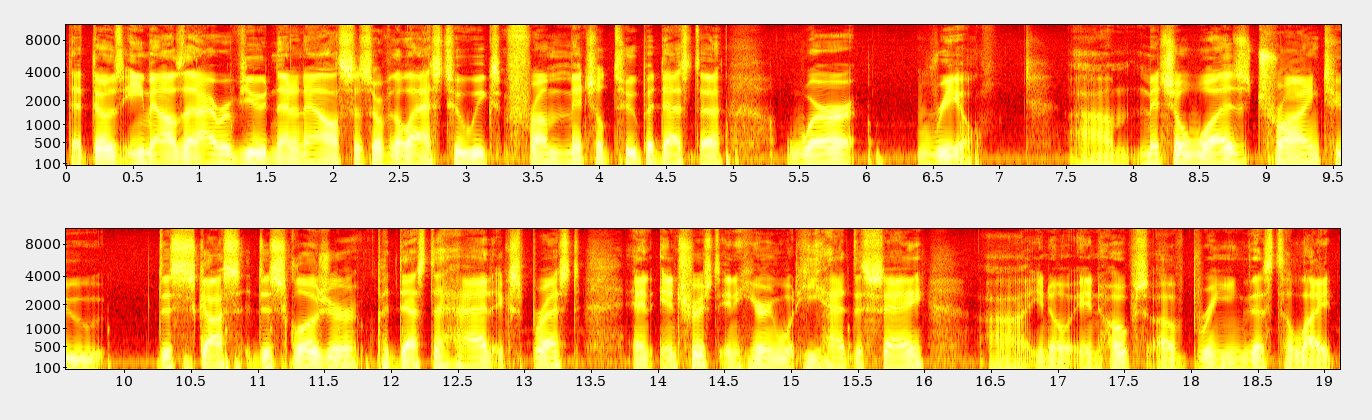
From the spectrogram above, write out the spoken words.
that those emails that I reviewed in that analysis over the last two weeks from Mitchell to Podesta were real. Um, Mitchell was trying to discuss disclosure. Podesta had expressed an interest in hearing what he had to say, uh, you know, in hopes of bringing this to light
